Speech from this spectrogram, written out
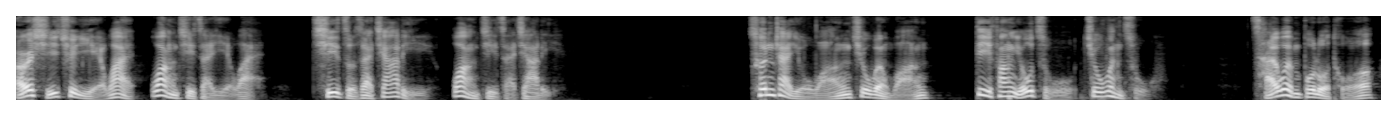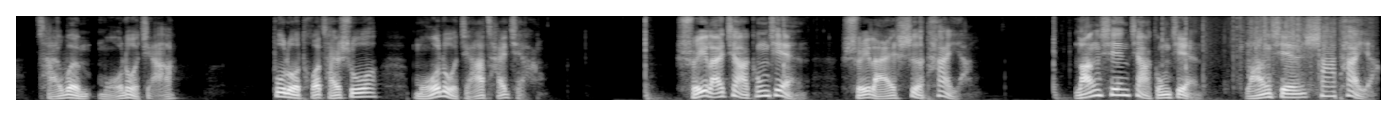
儿媳去野外，忘记在野外；妻子在家里，忘记在家里。村寨有王就问王，地方有祖就问祖，才问部落陀，才问摩洛夹。布洛陀才说，摩洛夹才讲。谁来架弓箭？谁来射太阳？狼先架弓箭，狼先杀太阳。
